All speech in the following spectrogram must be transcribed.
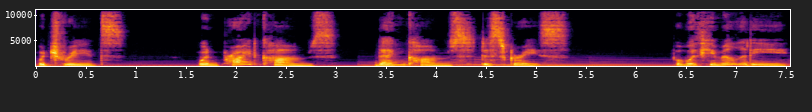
which reads, When pride comes, then comes disgrace, but with humility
